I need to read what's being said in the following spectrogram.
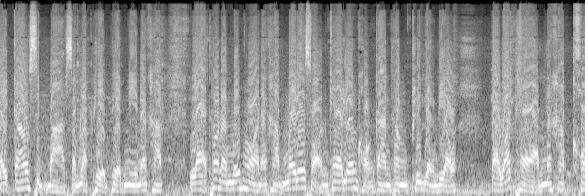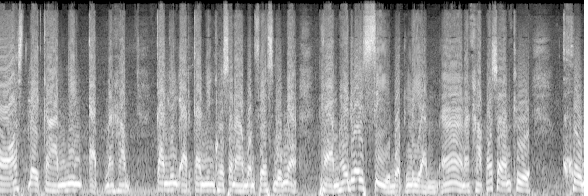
990 บาทสำหรับเพจเพจนี้นะครับ และเท่านั้นไม่พอนะครับ ไม่ได้สอนแค่เรื่องของการทำคลิปอย่างเดียว แต่ว่าแถมนะครับคอร์สในการยิงแอดนะครับ การยิงแอดการยิงโฆษณาบน Facebook เนี่ยแถมให้ด้วย 4 บทเรียนอ่านะครับ เพราะฉะนั้นคือคุ้ม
